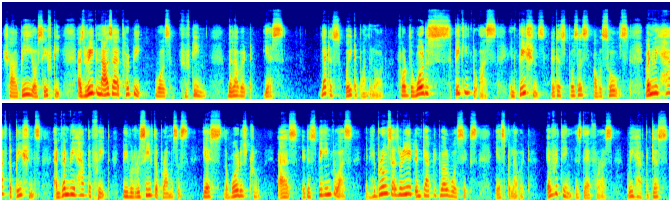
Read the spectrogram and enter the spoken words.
shall be your safety. As we read in Isaiah 30, verse 15. Beloved, yes, let us wait upon the Lord. For the word is speaking to us. In patience, let us possess our souls. When we have the patience and when we have the faith, we will receive the promises. Yes, the word is true, as it is speaking to us in Hebrews, as we read in chapter 12, verse 6. Yes, beloved, everything is there for us. We have to just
